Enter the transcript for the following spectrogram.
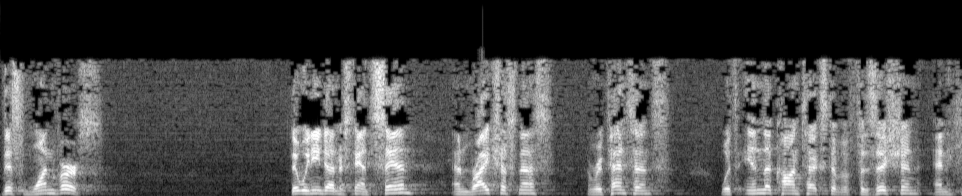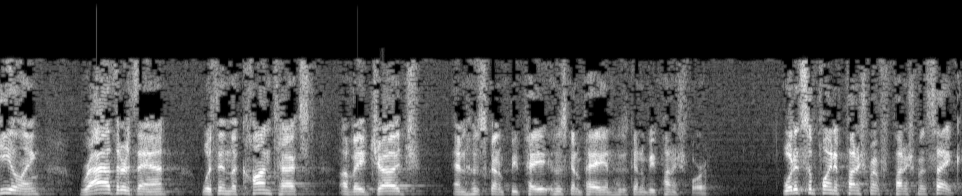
This one verse. That we need to understand sin and righteousness and repentance within the context of a physician and healing rather than within the context of a judge and who's going to be pay, who's going to pay and who's going to be punished for it. What is the point of punishment for punishment's sake?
